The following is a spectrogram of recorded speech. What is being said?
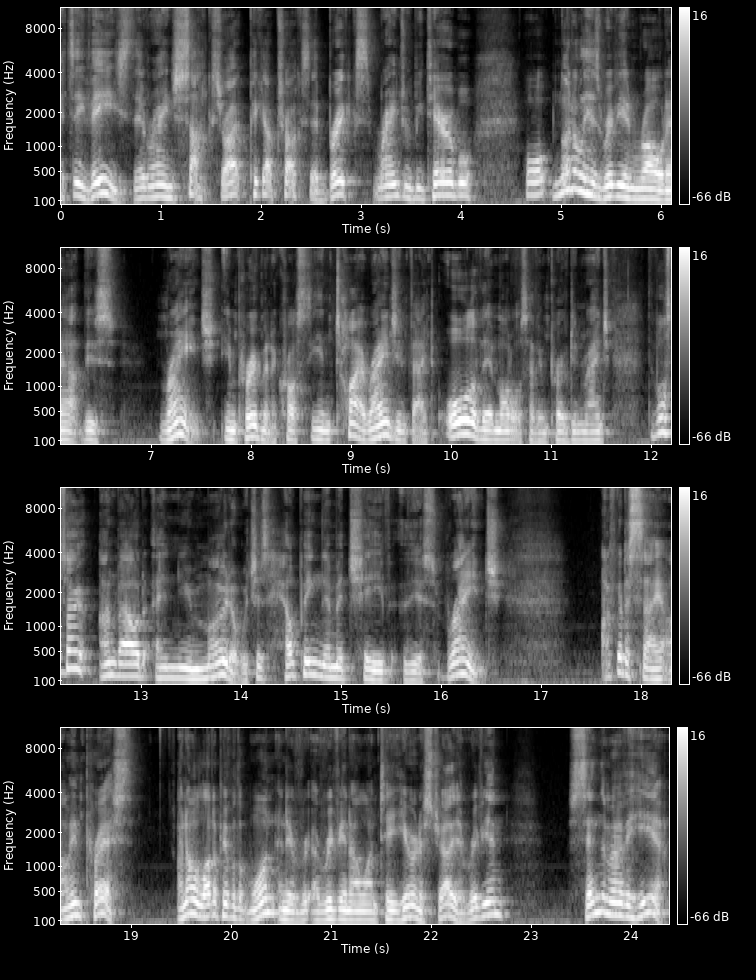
it's EVs, their range sucks, right? Pickup trucks, they're bricks, range would be terrible. Well, not only has Rivian rolled out this range improvement across the entire range, in fact, all of their models have improved in range They've also unveiled a new motor which is helping them achieve this range. I've got to say, I'm impressed. I know a lot of people that want a Rivian R1T here in Australia. Rivian, send them over here.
